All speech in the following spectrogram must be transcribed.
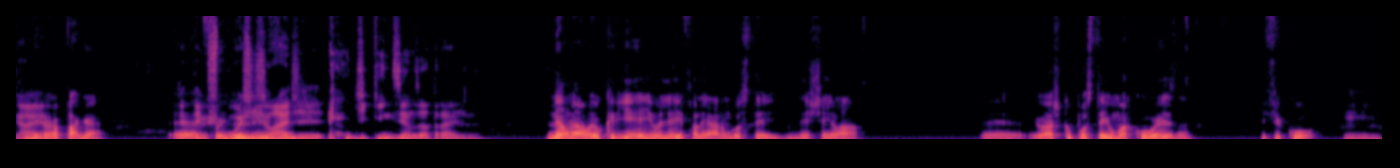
Ah, é melhor é? apagar. é, tem os posts lá de, de 15 anos atrás, né? Não, não, eu criei, olhei e falei, ah, não gostei. E deixei lá. É, eu acho que eu postei uma coisa e ficou. Uhum.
